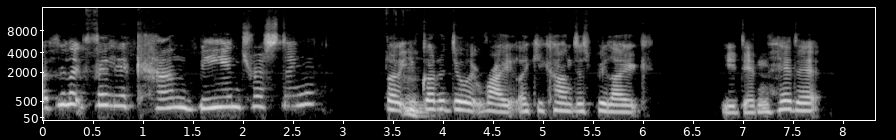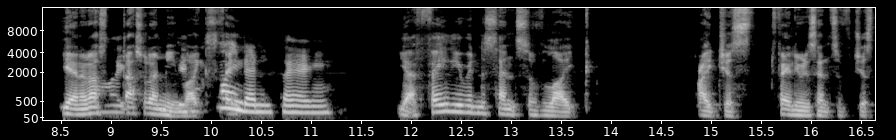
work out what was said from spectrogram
I feel like failure can be interesting, but you've Hmm. got to do it right. Like you can't just be like, you didn't hit it. yeah, no, that's like, that's what I you mean. didn't Like, find fa- anything. yeah, failure in the sense of like, I just failure in the sense of just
